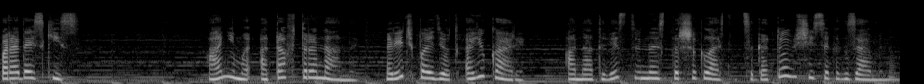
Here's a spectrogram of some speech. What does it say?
Paradise Kiss. Аниме от автора Наны. Речь пойдет о Юкаре. Она ответственная старшеклассница, готовящаяся к экзаменам.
